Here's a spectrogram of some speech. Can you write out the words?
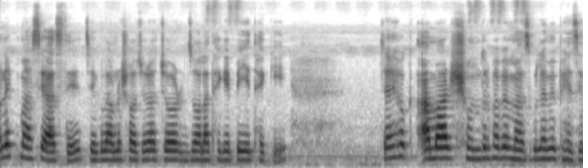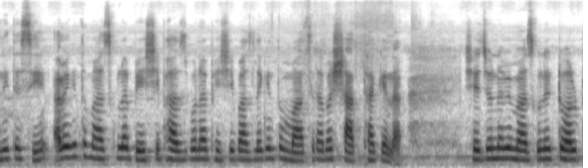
অনেক মাছই আছে যেগুলো আমরা সচরাচর জলা থেকে পেয়ে থাকি। যাই হোক আমার সুন্দরভাবে মাছগুলো আমি ভেজে নিতেছি। আমি কিন্তু মাছগুলো বেশি ভাজবো না, বেশি ভাজলে কিন্তু মাছের আবার স্বাদ থাকে না। সেজন্য আমি মাছগুলো একটু অল্প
